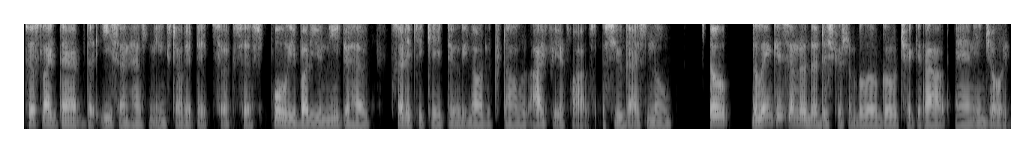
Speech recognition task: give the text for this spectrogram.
just like that, the eSign has been installed it successfully, but you need to have certificate to in order to download IPA files, as you guys know. So the link is under the description below. Go check it out and enjoy.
